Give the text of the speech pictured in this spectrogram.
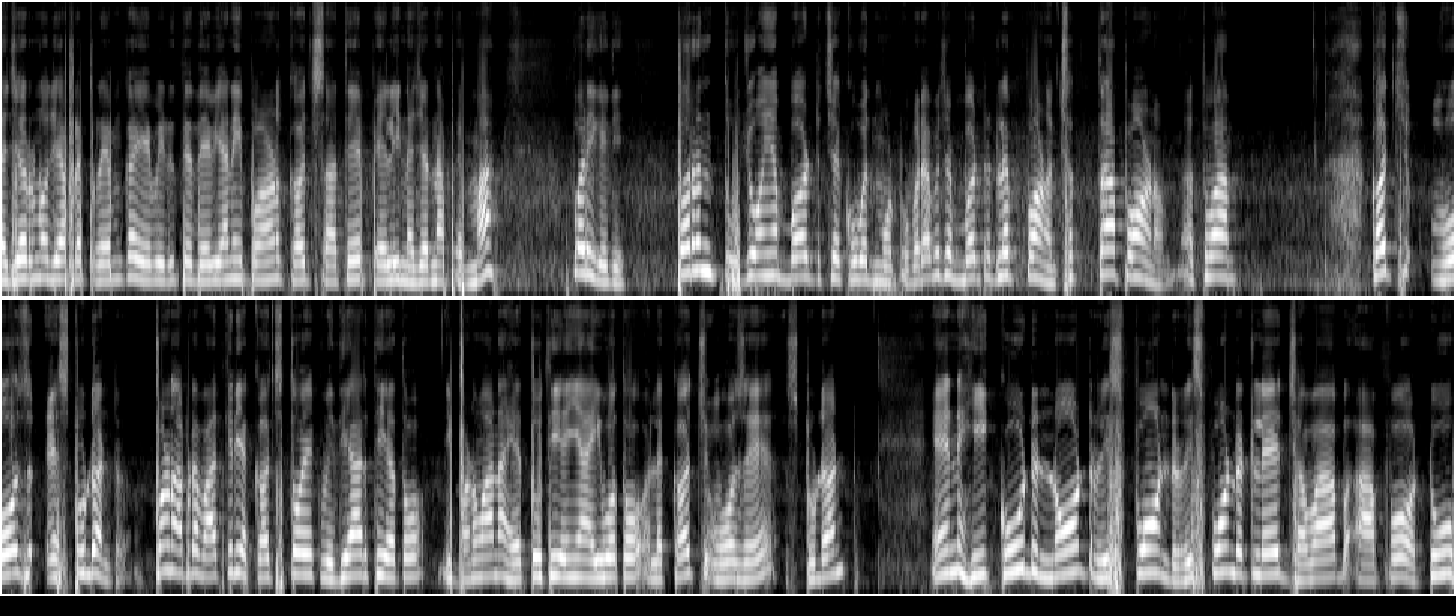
નજરનો જે આપણે પ્રેમ કહીએ એવી રીતે દેવ્યાની પણ કચ્છ સાથે પહેલી નજરના પ્રેમમાં પડી ગઈ હતી. પરંતુ જો અહીંયા બટ છે ખૂબ જ મોટું, બરાબર છે? બટ એટલે પણ, છતાં પણ અથવા કચ્છ વોઝ એ સ્ટુડન્ટ પણ આપણે વાત કરીએ કચ્છ તો એક વિદ્યાર્થી હતો એ ભણવાના હેતુથી અહીંયા આવ્યો હતો, એટલે Kacha was a student and he could not respond respond એટલે જવાબ આપો. ટુ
